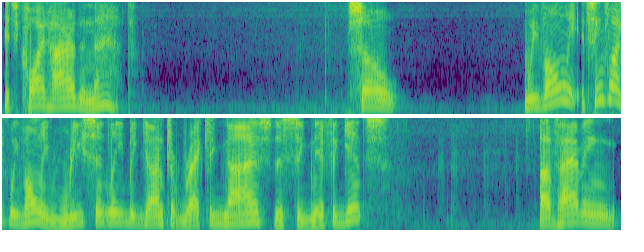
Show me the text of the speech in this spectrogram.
it's quite higher than that. So we've only, it seems like we've only recently begun to recognize the significance of having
